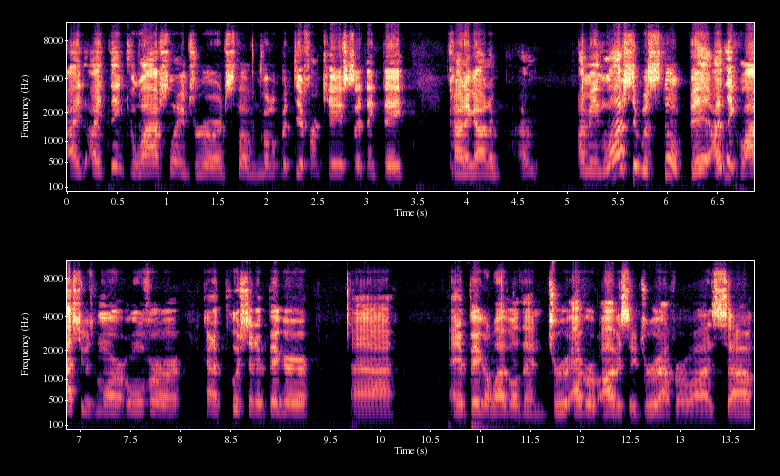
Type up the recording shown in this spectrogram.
I, I think Lashley and Drew are just a little bit different case. I think they kind of got him. I mean, Lashley was still big. I think Lashley was more over, kind of pushed at a bigger, uh, at a bigger level than Drew ever. Obviously, Drew ever was. So,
